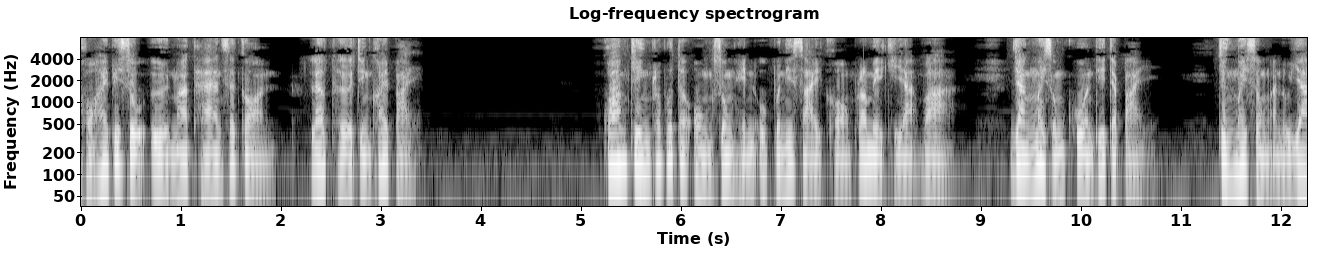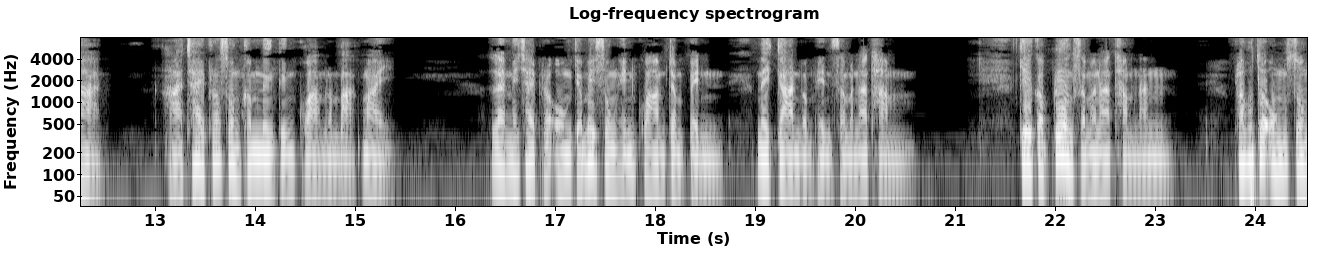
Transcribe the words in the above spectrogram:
ขอให้พิสุอื่นมาแทนซะก่อน แล้วเธอจึงค่อยไป ความจริงพระพุทธองค์ทรงเห็นอุปนิสัยของพระเมขิยะว่า ยังไม่สมควรที่จะไป จึงไม่ทรงอนุญาต หาใช่เพราะทรงคำนึงถึงความลำบากไม่ และไม่ใช่พระองค์จะไม่ทรงเห็นความจำเป็นในการบำเพ็ญสมณธรรม เกี่ยวกับเรื่องสมณธรรมนั้น พระพุทธองค์ทรง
